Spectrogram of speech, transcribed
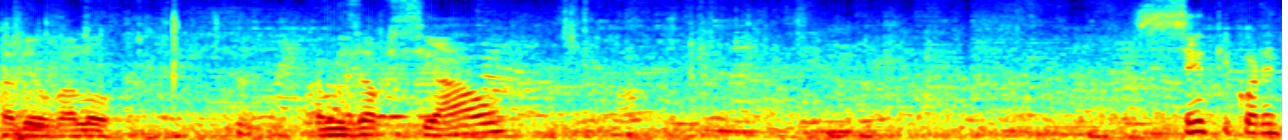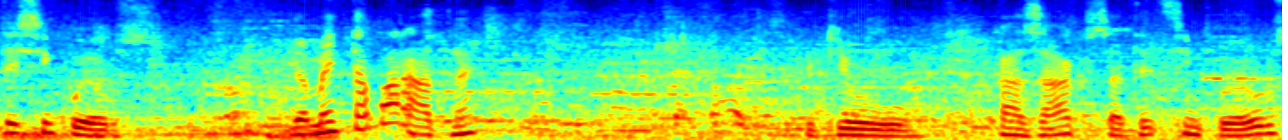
Cadê o valor? Camisa oficial. 145 euros. Também tá barato, né? Aqui o casaco, 75 euros.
